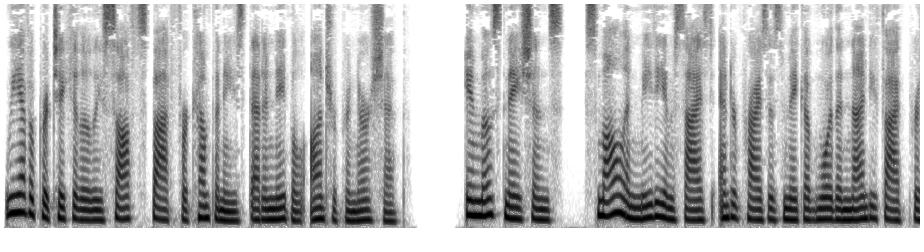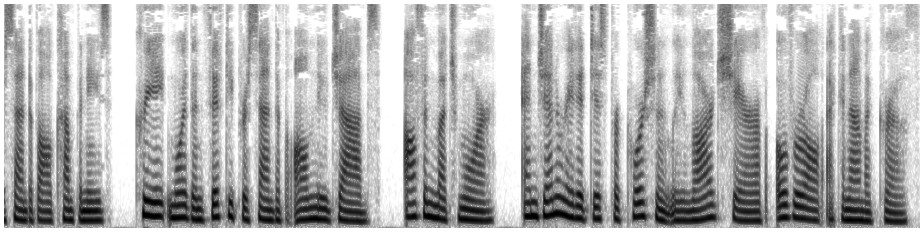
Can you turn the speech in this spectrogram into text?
we have a particularly soft spot for companies that enable entrepreneurship. In most nations, small and medium sized enterprises make up more than 95% of all companies, create more than 50% of all new jobs, often much more, and generate a disproportionately large share of overall economic growth.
